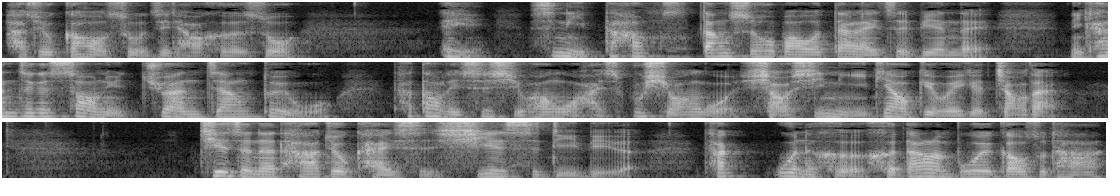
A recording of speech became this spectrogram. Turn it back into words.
他就告诉这条河说：“哎，是你当当时候把我带来这边的，你看这个少女居然这样对我，她到底是喜欢我还是不喜欢我？小溪，你一定要给我一个交代。”接着呢，他就开始歇斯底里了。他问何何当然不会告诉他，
